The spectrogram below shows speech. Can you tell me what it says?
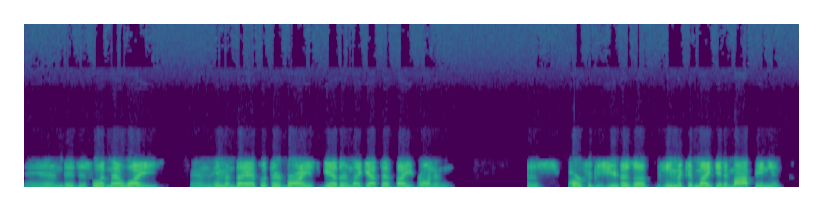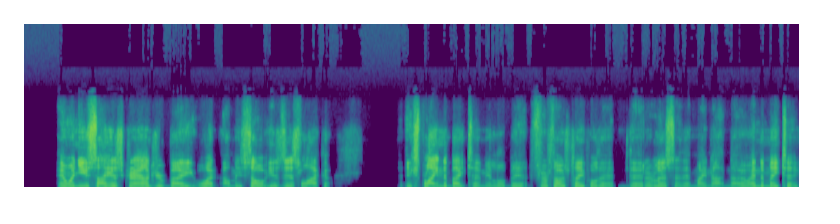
and it just wasn't that way. And him and Dad put their brains together, and they got that bait running as perfect as you as a human could make it, in my opinion. And when you say a scrounger bait, what I mean, so is this like a? Explain the bait to me a little bit for those people that that are listening that may not know, and to me too.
